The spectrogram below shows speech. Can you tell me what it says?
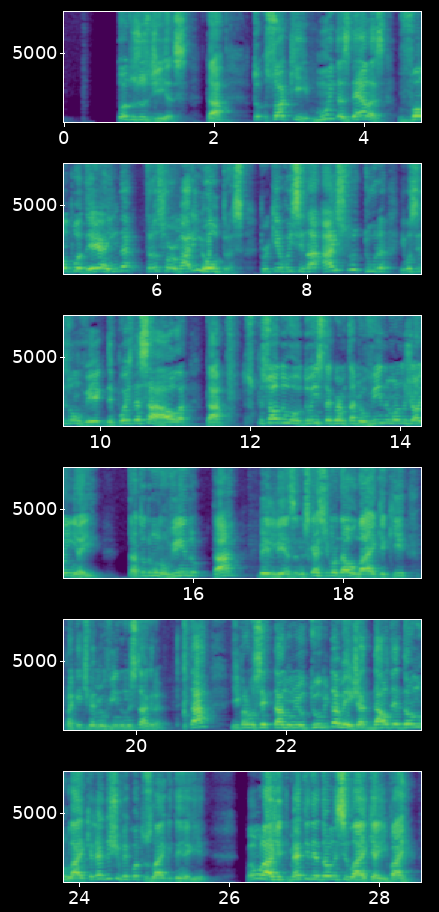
todos os dias, tá? Só que muitas delas vão poder ainda transformar em outras, porque eu vou ensinar a estrutura e vocês vão ver depois dessa aula, tá? O pessoal do, do Instagram tá me ouvindo? Manda um joinha aí. Tá todo mundo ouvindo, tá? Beleza, não esquece de mandar o like aqui para quem estiver me ouvindo no Instagram, tá? E para você que está no YouTube também, já dá o dedão no like. Aliás, deixa eu ver quantos likes tem aqui. Vamos lá, gente. Mete dedão nesse like aí, vai.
